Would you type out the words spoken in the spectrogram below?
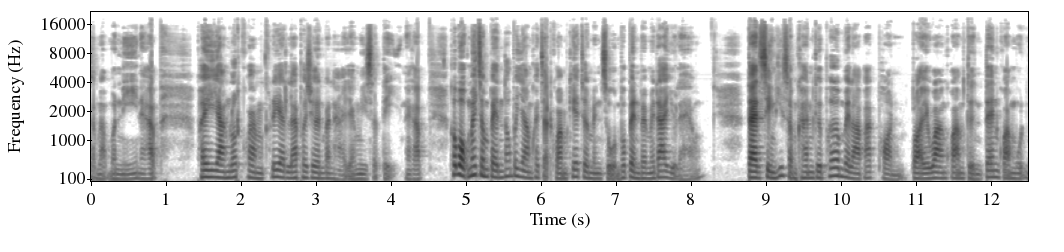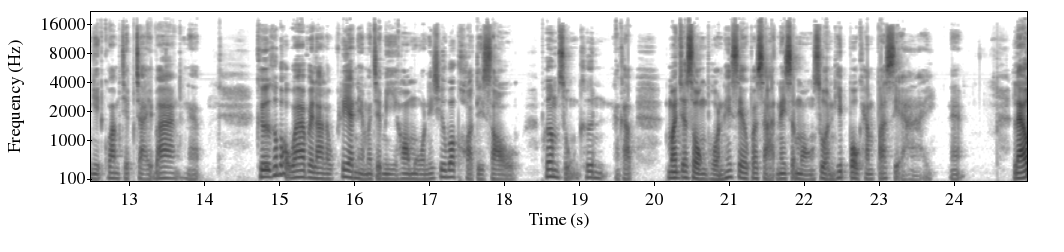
สำหรับวันนี้นะครับ พยายามลดความเครียดและเผชิญปัญหาอย่างมีสตินะครับเขาบอกไม่จำเป็นต้องพยายามขจัดความเครียดจนเป็นศูนย์เพราะเป็นไปไม่ได้อยู่แล้ว แต่สิ่งที่สำคัญคือเพิ่มเวลาพักผ่อน ปล่อยวางความตื่นเต้นความหงุดหงิดความเจ็บใจบ้างนะครับ คือเขาบอกว่าเวลาเราเครียดเนี่ยมันจะมีฮอร์โมนที่ชื่อว่าคอร์ติซอลเพิ่มสูงขึ้นนะครับ มันจะส่งผลให้เซลล์ประสาทในสมองส่วนฮิปโปแคมปัสเสียหายนะแล้ว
